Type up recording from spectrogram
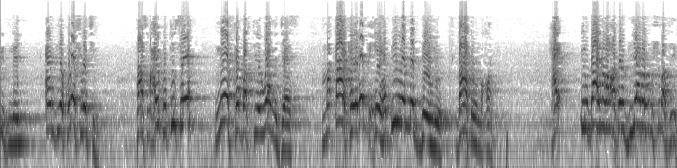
ridnay aan biyo kula shuba jirin taas maxay ku tusee neefka baktiyey waa najaas. Maqaarka laga bixiyey haddii la magdeeyo daahiru noqon. Inuu daahir noqon a kale biyaaba lagu shuba fiir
